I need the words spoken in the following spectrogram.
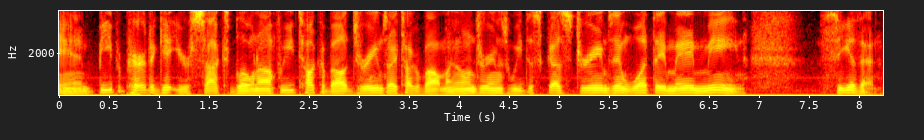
and be prepared to get your socks blown off. We talk about dreams. I talk about my own dreams. We discuss dreams and what they may mean. See you then.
